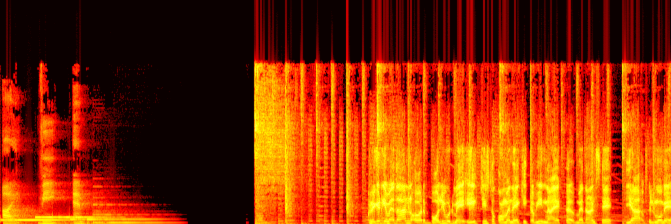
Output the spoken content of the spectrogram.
I V M. क्रिकेट के मैदान और बॉलीवुड में एक चीज़ तो कॉमन है कि कभी नायक मैदान से या फ़िल्मों में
